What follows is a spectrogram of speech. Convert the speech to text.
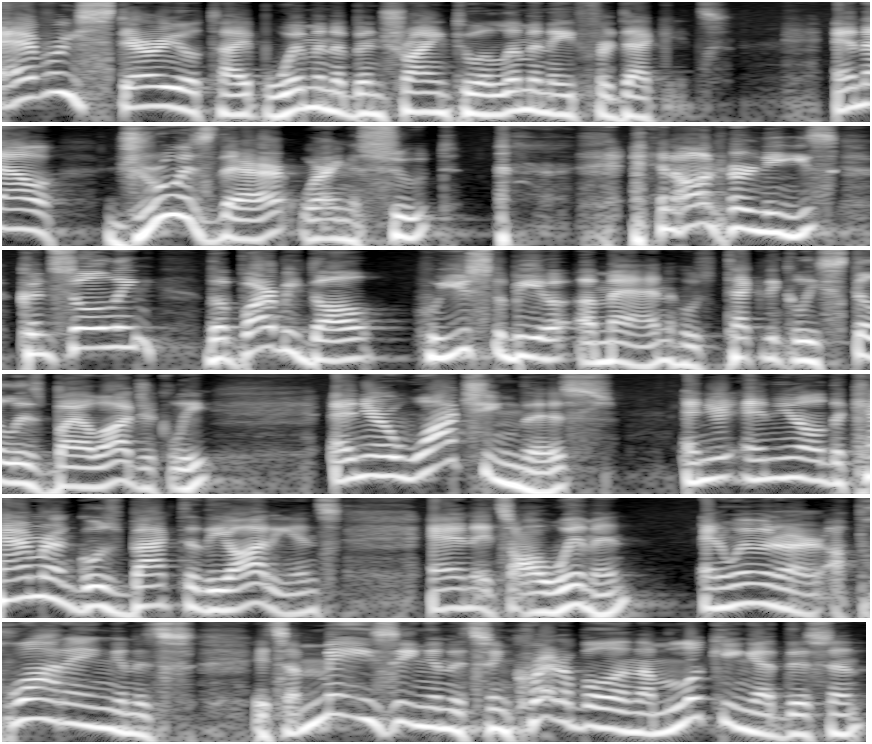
every stereotype women have been trying to eliminate for decades. And now Drew is there wearing a suit and on her knees, consoling the Barbie doll who used to be a, a man, who technically still is biologically. And you're watching this, and you and you know the camera goes back to the audience, and it's all women and women are applauding and it's it's amazing and it's incredible and I'm looking at this and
